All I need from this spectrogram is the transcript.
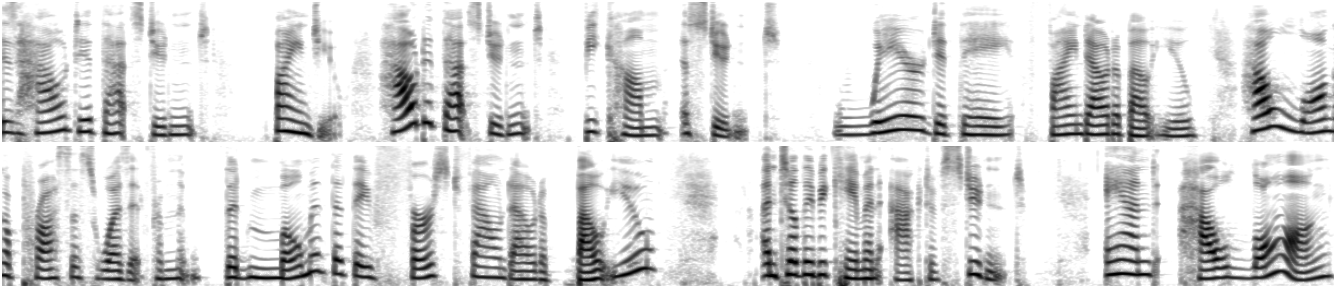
is how did that student find you? How did that student become a student? Where did they find out about you? How long a process was it from the, the moment that they first found out about you until they became an active student? And how long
